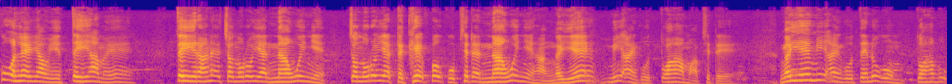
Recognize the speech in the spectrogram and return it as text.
ကိုယ်အလှည့်ရောက်ရင်သေရမယ်။သေတာနဲ့ကျွန်တော်တို့ရဲ့နာဝိညာဉ်ကျွန်တော်တို့ရဲ့တကယ့်ပုဂ္ဂိုလ်ဖြစ်တဲ့နာဝိညာဉ်ဟာငရဲမိအိုင်ကိုတွားမှာဖြစ်တယ်။ငရဲမိအိုင်ကိုတင်တို့ကိုတွားဖို့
